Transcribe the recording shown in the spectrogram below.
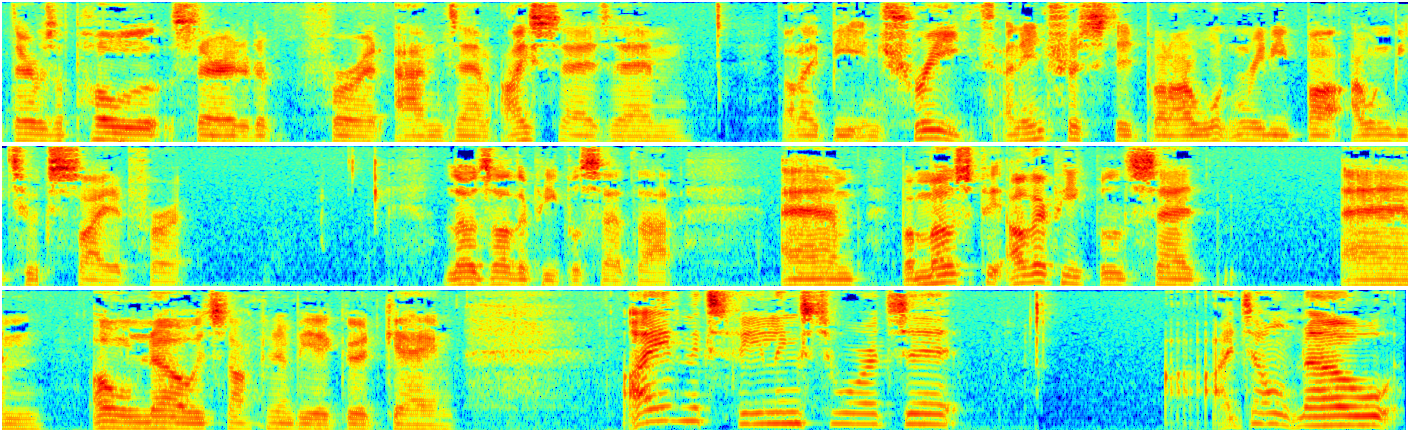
there was a poll started for it, and um, I said um, that I'd be intrigued and interested, but I wouldn't really, but I wouldn't be too excited for it. Loads of other people said that. Um, but most pe- other people said, um, "Oh no, it's not going to be a good game." I have mixed feelings towards it. I don't know.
